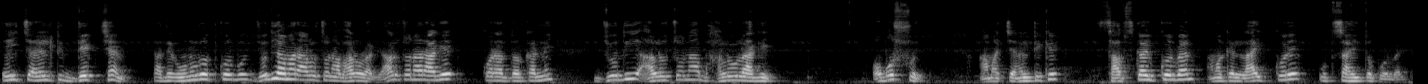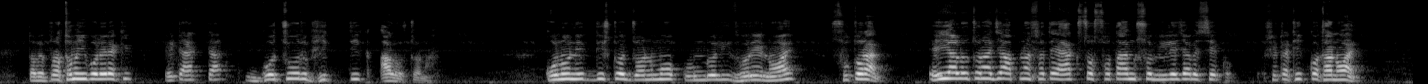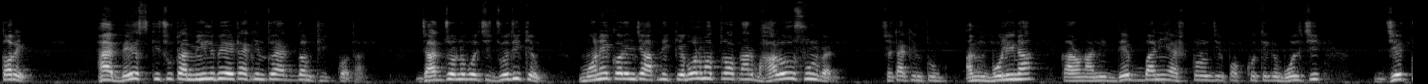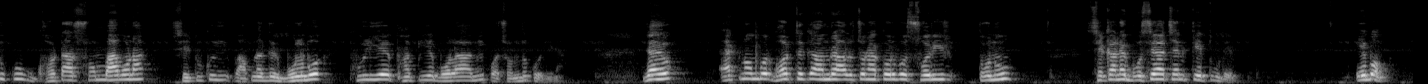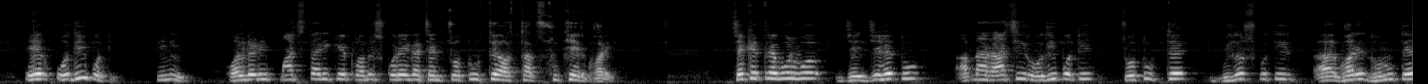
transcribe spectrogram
এই চ্যানেলটি দেখছেন, তাদের অনুরোধ করব, যদি আমার আলোচনা ভালো লাগে, আলোচনার আগে করার দরকার নেই, যদি আলোচনা ভালো লাগে, অবশ্যই আমার চ্যানেলটিকে সাবস্ক্রাইব করবেন, আমাকে লাইক করে উৎসাহিত করবেন। তবে প্রথমেই বলে রাখি, এটা একটা গোচর ভিত্তিক আলোচনা। কোনো নির্দিষ্ট জন্ম কুণ্ডলী ধরে নয়, সুতরাং এই আলোচনা যে আপনার সাথে একশো শতাংশ মিলে যাবে সে সেটা ঠিক কথা নয়। তবে হ্যাঁ বেশ কিছুটা মিলবে এটা কিন্তু একদম ঠিক কথা। যার জন্য বলছি, যদি কেউ মনে করেন যে আপনি কেবলমাত্র আপনার ভালো শুনবেন, সেটা কিন্তু আমি বলি না। কারণ আমি দেববাণী অ্যাস্ট্রোলজির পক্ষ থেকে বলছি, যেটুকু ঘটার সম্ভাবনা, সেটুকুই আপনাদের বলব। ফুলিয়ে ফাঁপিয়ে বলা আমি পছন্দ করি না। যাই হোক, এক নম্বর ঘর থেকে আমরা আলোচনা করব শরীর, তনু। সেখানে বসে আছেন কেতুদেব। এবং এর অধিপতি, তিনি অলরেডি পাঁচ তারিখে প্রবেশ করে গেছেন চতুর্থে, অর্থাৎ সুখের ঘরে। সেক্ষেত্রে বলব যে, যেহেতু আপনার রাশির অধিপতি চতুর্থে, বৃহস্পতির ঘরে ধনুতে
